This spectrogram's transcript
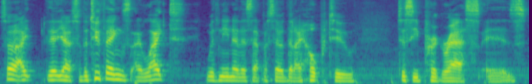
So I yeah, so the two things I liked with Nina this episode that I hope to to see progress is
